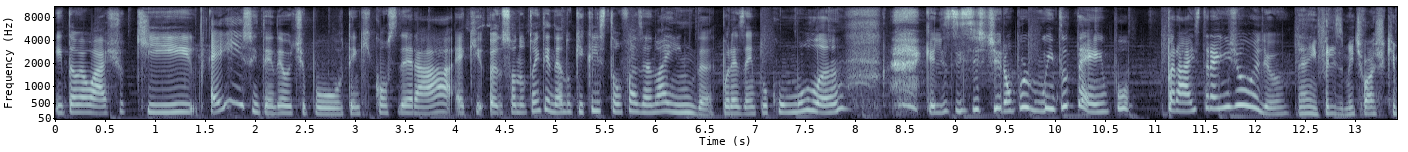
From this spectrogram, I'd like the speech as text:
Então eu acho que é isso, entendeu? Tipo, tem que considerar é que eu só não tô entendendo o que, que eles estão fazendo ainda. Por exemplo, com Mulan, que eles insistiram por muito tempo pra estrear em julho. É, infelizmente eu acho que,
